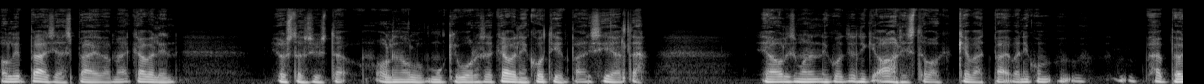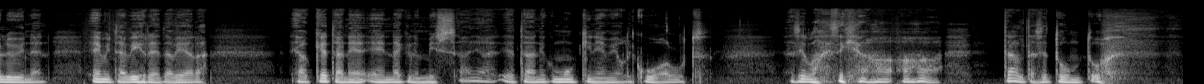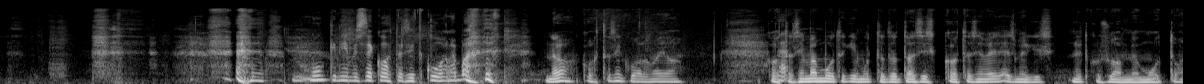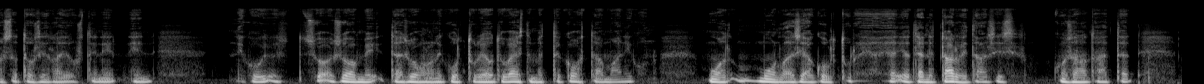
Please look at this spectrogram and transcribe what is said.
Oli pääsiäispäivä, mä kävelin jostain syystä, olin ollut munkkivuorossa ja kävelin kotiin päin sieltä. Ja oli semmoinen niin kuin jotenkin ahdistava kevätpäivä, niin kuin vähän pölyinen, ei mitään vihreitä vielä. Ja ketään ei, ei näkynyt missään. Ja, ja tämä niin munkkiniemi oli kuollut. Ja silloin jotenkin, aha, aha, tältä se tuntuu. Munkkiniemessä kohtasit kuolema. no, kohtasin kuolema, joo. Kohtasin mä muutakin, mutta tota, siis kohtasin esimerkiksi nyt kun Suomi on muuttumassa tosi rajusti, niin, niin, niin kuin Suomi tai suomalainen kulttuuri joutuu väistämättä kohtaamaan niin kuin muunlaisia kulttuureja. Ja, ja tänne tarvitaan siis, kun sanotaan, että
